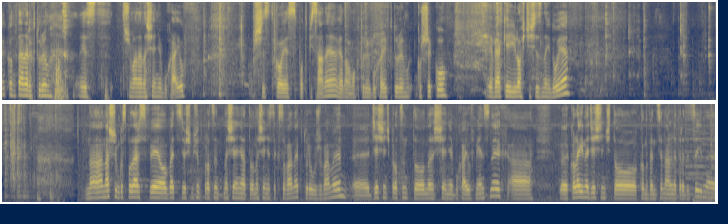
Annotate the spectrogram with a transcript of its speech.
Mamy kontener, w którym jest trzymane nasienie buchajów. Wszystko jest podpisane, wiadomo, który buchaj w którym koszyku, w jakiej ilości się znajduje. Na naszym gospodarstwie obecnie 80% nasienia to nasienie seksowane, które używamy, e, 10% to nasienie buchajów mięsnych, a e, kolejne 10% to konwencjonalne, tradycyjne.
